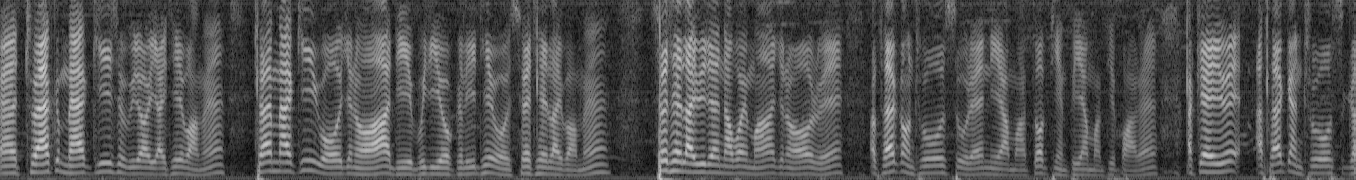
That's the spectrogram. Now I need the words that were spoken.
အဲ track mat key ဆိုပြီးတော့ရိုက်ထည့်ပါမယ် track mat key ကိုကျွန်တော်ကဒီဗီဒီယိုကလေးထဲကိုဆွဲထည့်လိုက်ပါမယ် ဆွဲထည့်လိုက်ပြီးတဲ့နောက်ပိုင်းမှာကျွန်တော်တို့ effect control ဆိုတဲ့နေရာမှာတော့ပြင်ပေးရမှာဖြစ်ပါတယ်အကယ်၍ effect controls က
